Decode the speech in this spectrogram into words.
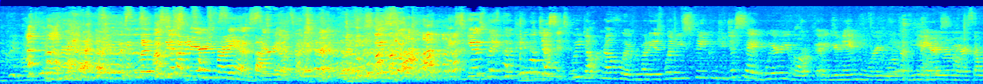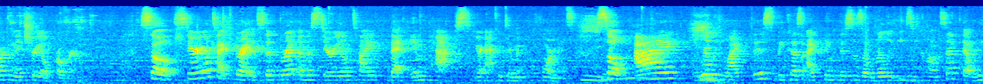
God. I'm experiencing a stereotype threat. Excuse me, could people just, it's- we don't know who everybody is. When you speak, could you just say where you work, uh, your name and where you work? on Mary? Ramirez, I work in the TRIO program. So stereotype threat, it's the threat of a stereotype that impacts your academic performance. So I really like this because I think this is a really easy concept that we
